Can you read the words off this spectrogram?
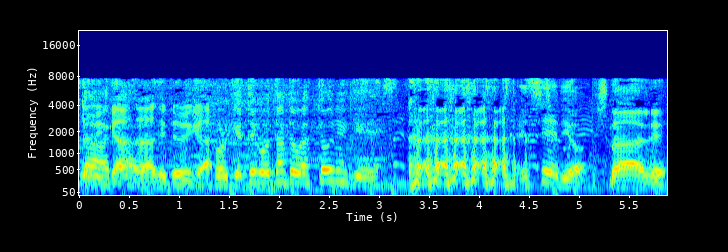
te acá. ahora sí te ubicás. Porque tengo tantos Gastones que... En serio. Dale.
